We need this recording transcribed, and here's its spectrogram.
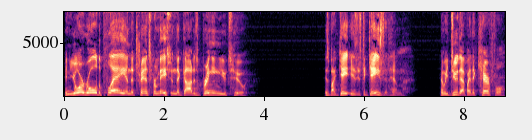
And your role to play in the transformation that God is bringing you to is, by ga- is to gaze at Him. And we do that by the careful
